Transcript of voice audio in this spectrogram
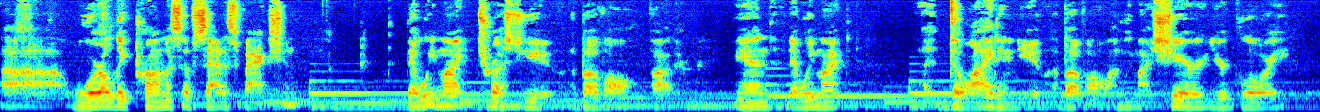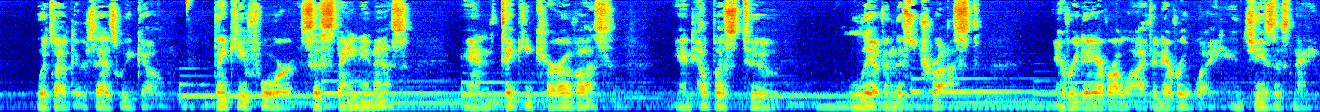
uh, worldly promise of satisfaction, that we might trust you above all, Father, and that we might uh, delight in you above all, and we might share your glory with others as we go. Thank you for sustaining us and taking care of us, and help us to live in this trust every day of our life in every way. In Jesus' name.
